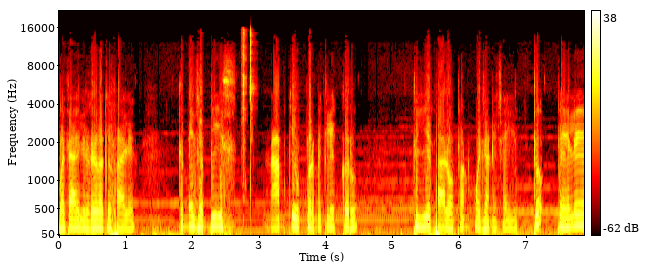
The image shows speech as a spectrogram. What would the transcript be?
बताया लेटर की फ़ाइल है। तो मैं जब भी इस नाम के ऊपर मैं क्लिक करूँ तो ये फ़ाइल ओपन हो जानी चाहिए। तो पहले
